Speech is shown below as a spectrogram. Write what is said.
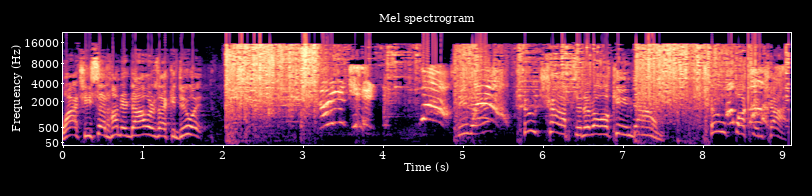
Watch, he said hundred dollars. I can do it. Are you kidding? Wow! See that? Two chops and it all came down. Two oh, fucking oh, chops.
